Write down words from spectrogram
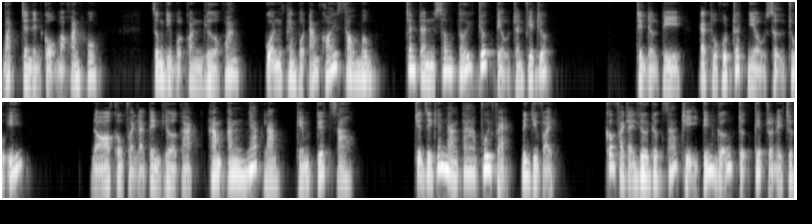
vắt chân lên cổ mà hoan hô. Giống như một con lừa hoang, cuộn thành một đám khói sau mông, chân trần xông tới trước tiểu trấn phía trước. Trên đường đi đã thu hút rất nhiều sự chú ý. Đó không phải là tên lừa gạt, ham ăn nhác làm, kiếm tuyết sao? Chuyện gì khiến nàng ta vui vẻ đến như vậy? Không phải lại lừa được giá trị tín ngưỡng trực tiếp rồi đấy chứ?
